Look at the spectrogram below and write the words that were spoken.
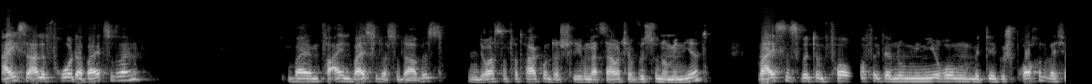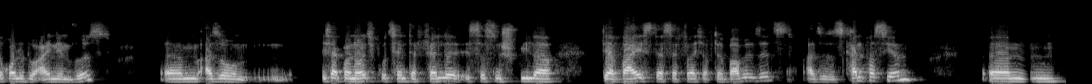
eigentlich sind alle froh, dabei zu sein. Beim Verein weißt du, dass du da bist. Du hast einen Vertrag unterschrieben, Nationalmannschaft wirst du nominiert. Meistens wird im Vorfeld der Nominierung mit dir gesprochen, welche Rolle du einnehmen wirst. Ähm, also, ich sag mal, 90 Prozent der Fälle ist das ein Spieler, der weiß, dass er vielleicht auf der Bubble sitzt. Also, das kann passieren. Ähm,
